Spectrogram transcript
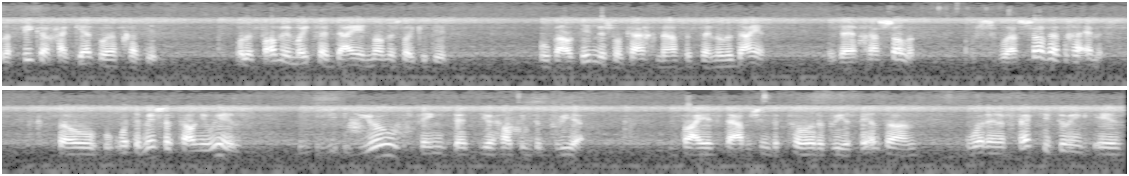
ולפיכך הגזל הפך הדין. ולפעמים מויצא דיין ממש לא כדין. ובעל דין משל כך נעשה סנו לדיין. וזה הפך השולם. והשוב הפך האמס. So what the Mishnah is telling you is, you think that you're helping the Bria by establishing the pillar the Bria stands on. What in effect you're doing is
